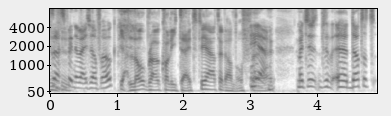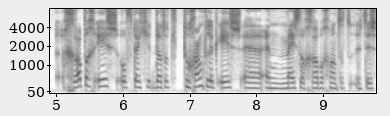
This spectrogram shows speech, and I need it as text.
dat vinden wij zelf ook. Ja, lowbrow kwaliteitstheater dan. Of, Ja, eh, maar het is, dat het grappig is of dat, je, dat het toegankelijk is... en meestal grappig, want het, het is,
